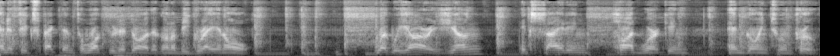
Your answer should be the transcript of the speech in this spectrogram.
And if you expect them to walk through the door, they're going to be gray and old. What we are is young, exciting, hardworking, and going to improve.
